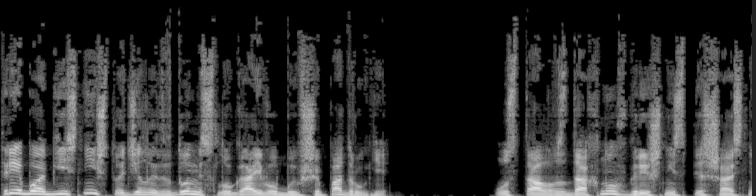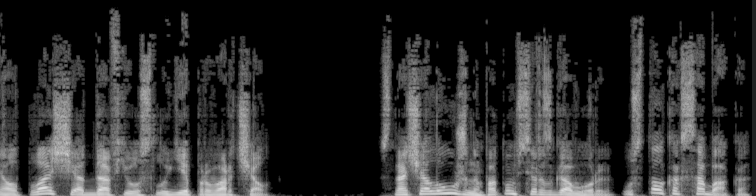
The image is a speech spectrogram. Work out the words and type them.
требуя объяснить, что делает в доме слуга его бывшей подруги. Устало вздохнув, Гриш не спеша снял плащ и, отдав его слуге, проворчал. «Сначала ужин, а потом все разговоры. Устал, как собака».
